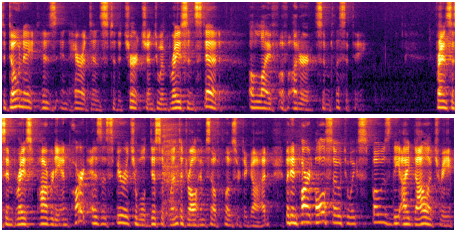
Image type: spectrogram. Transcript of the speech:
to donate his inheritance to the church, and to embrace instead a life of utter simplicity. Francis embraced poverty in part as a spiritual discipline to draw himself closer to God, but in part also to expose the idolatry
